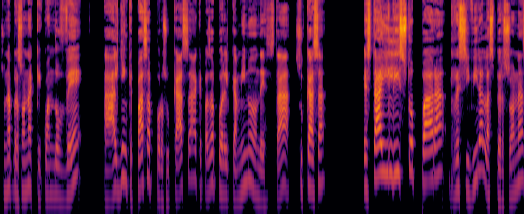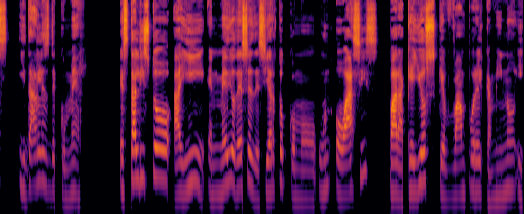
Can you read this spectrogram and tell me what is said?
Es una persona que cuando ve a alguien que pasa por su casa, que pasa por el camino donde está su casa, está ahí listo para recibir a las personas y darles de comer. Está listo ahí en medio de ese desierto como un oasis para aquellos que van por el camino y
